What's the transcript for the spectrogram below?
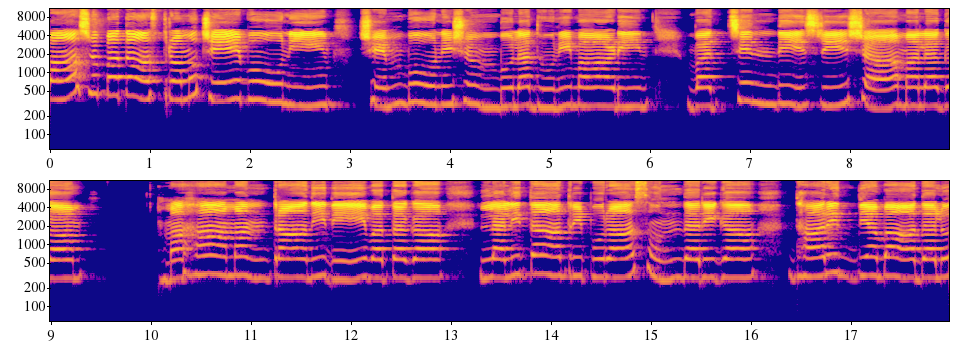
పాశుపతాస్త్రము చేబూని. శంభుని శుంభుల ధునిమాడి. వచ్చింది శ్రీశ్యామలగా. మహామంత్రాది దేవతగా లలిత త్రిపుర సుందరిగా దారిద్ర్య బాధలు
